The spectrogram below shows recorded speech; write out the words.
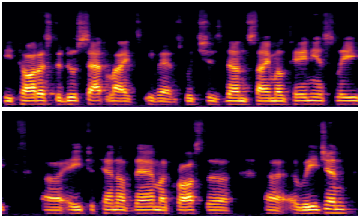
He taught us to do satellite events, which is done simultaneously, uh, eight to 10 of them across the uh, region.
